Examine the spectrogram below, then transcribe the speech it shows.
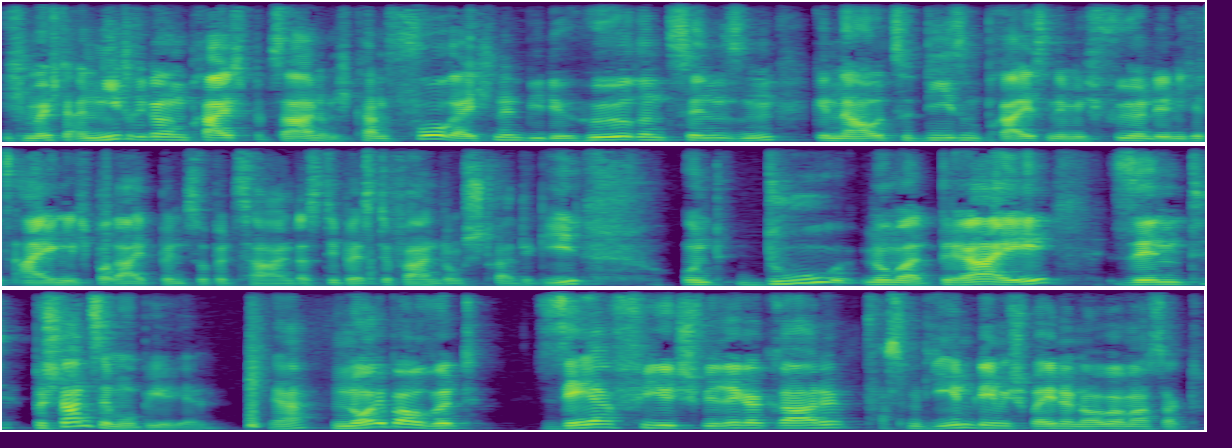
ich möchte einen niedrigeren Preis bezahlen und ich kann vorrechnen, wie die höheren Zinsen genau zu diesem Preis nämlich führen, den ich jetzt eigentlich bereit bin zu bezahlen. Das ist die beste Verhandlungsstrategie. Und du Nummer drei sind Bestandsimmobilien. Ja? Neubau wird sehr viel schwieriger gerade. Fast mit jedem, dem ich spreche, der Neubau macht, sagt,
